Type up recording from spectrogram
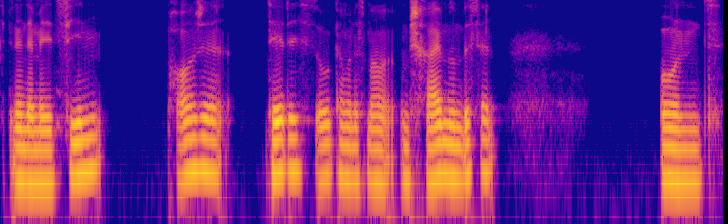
Ich bin in der Medizinbranche tätig, so kann man das mal umschreiben, so ein bisschen. Und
